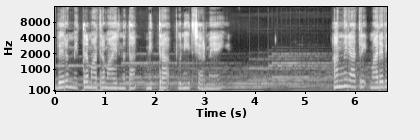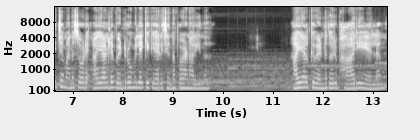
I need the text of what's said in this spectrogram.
വെറും മിത്ര മാത്രമായിരുന്ന താൻ മിത്ര പുനീത് ശർമ്മയായി. അന്ന് രാത്രി മരവിച്ച മനസ്സോടെ അയാളുടെ ബെഡ്റൂമിലേക്ക് കയറി ചെന്നപ്പോഴാണ് അറിയുന്നത്. അയാൾക്ക് വേണ്ടത് ഒരു ഭാര്യയെയല്ലെന്ന്.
